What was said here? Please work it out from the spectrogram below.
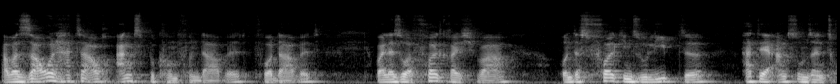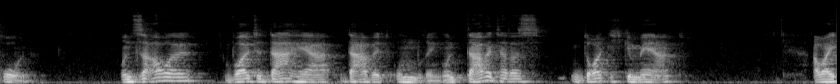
Aber Saul hatte auch Angst bekommen von David, vor David, weil er so erfolgreich war und das Volk ihn so liebte, hatte er Angst um seinen Thron. Und Saul wollte daher David umbringen. Und David hat das deutlich gemerkt aber,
